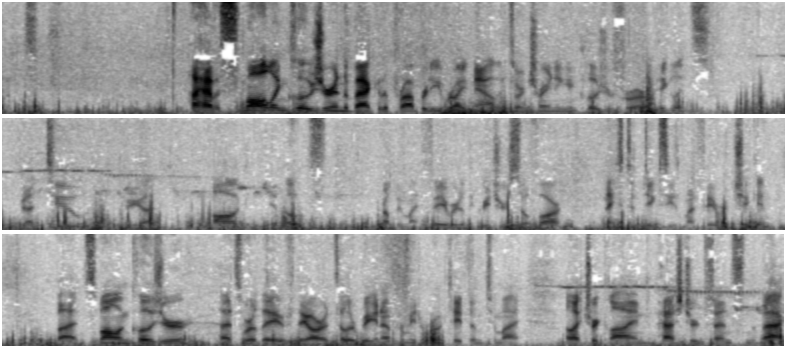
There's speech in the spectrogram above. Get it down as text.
animals. I have a small enclosure in the back of the property right now. That's our training enclosure for our piglets. We've got two. We got hog and oats, probably my favorite of the creatures so far. Next to Dixie is my favorite chicken. But small enclosure, that's where they they are until they're big enough for me to rotate them to my electric lined pastured fence in the back,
